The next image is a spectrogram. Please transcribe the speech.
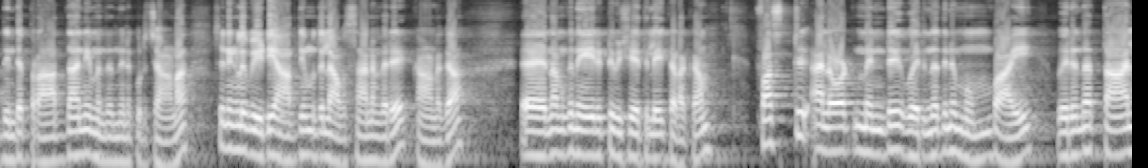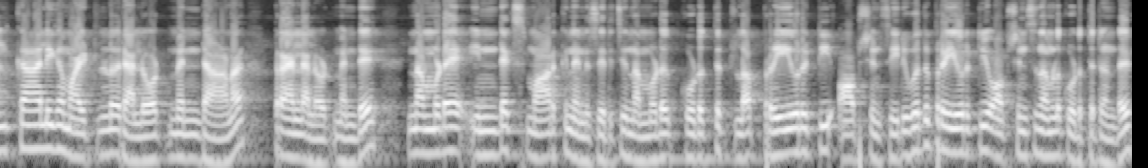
അതിന്റെ പ്രാധാന്യം എന്നതിനെ കുറിച്ചാണ്. സോ നിങ്ങൾ വീഡിയോ ആദ്യം മുതൽ അവസാനം വരെ കാണുക. നമുക്ക് നേരിട്ട് വിഷയത്തിലേക്ക് കടക്കാം. ഫസ്റ്റ് അലോട്ട്മെന്റ് വരുന്നതിന് മുമ്പായി വരുന്ന താൽക്കാലികമായിട്ടുള്ള ഒരു അലോട്ട്മെന്റാണ് ട്രയൽ അലോട്ട്മെന്റ് നമ്മുടെ ഇൻഡെക്സ് മാർക്കിനനുസരിച്ച് നമ്മൾ കൊടുത്തിട്ടുള്ള പ്രയോറിറ്റി ഓപ്ഷൻസ് ഇരുപത് പ്രയോറിറ്റി ഓപ്ഷൻസ് നമ്മൾ കൊടുത്തിട്ടുണ്ട്.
